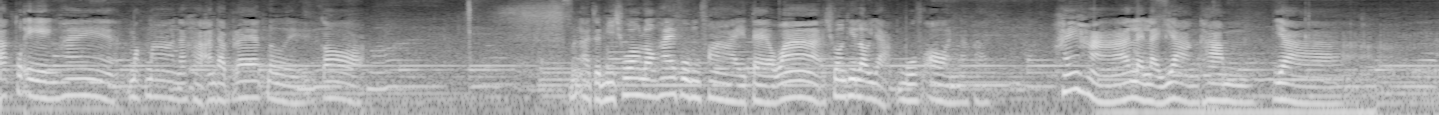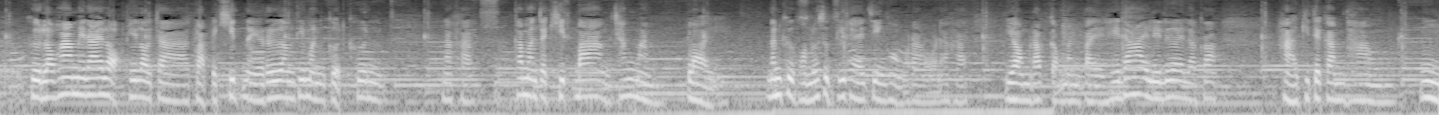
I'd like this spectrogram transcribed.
รักตัวเองให้มาก ๆนะคะ อันดับแรกเลยก็ มันอาจจะมีช่วงร้องไห้ฟูมฟายแต่ว่าช่วงที่เราอยาก move on นะคะ ให้หาหลาย ๆ อย่างทำอย่าคือเราห้ามไม่ได้หรอกที่เราจะกลับไปคิดในเรื่องที่มันเกิดขึ้น นะคะ ถ้ามันจะคิดบ้างช่างมันปล่อย นั่นคือความรู้สึกที่แท้จริงของเรานะคะ ยอมรับกับมันไปให้ได้เรื่อย ๆ แล้วก็หากิจกรรมทำอืม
